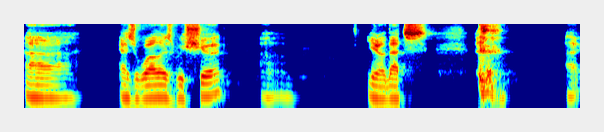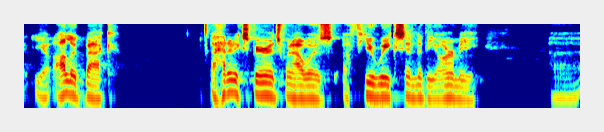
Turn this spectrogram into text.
uh, as well as we should. Um, you know, that's, uh, you know, I look back. I had an experience when I was a few weeks into the army. Uh,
